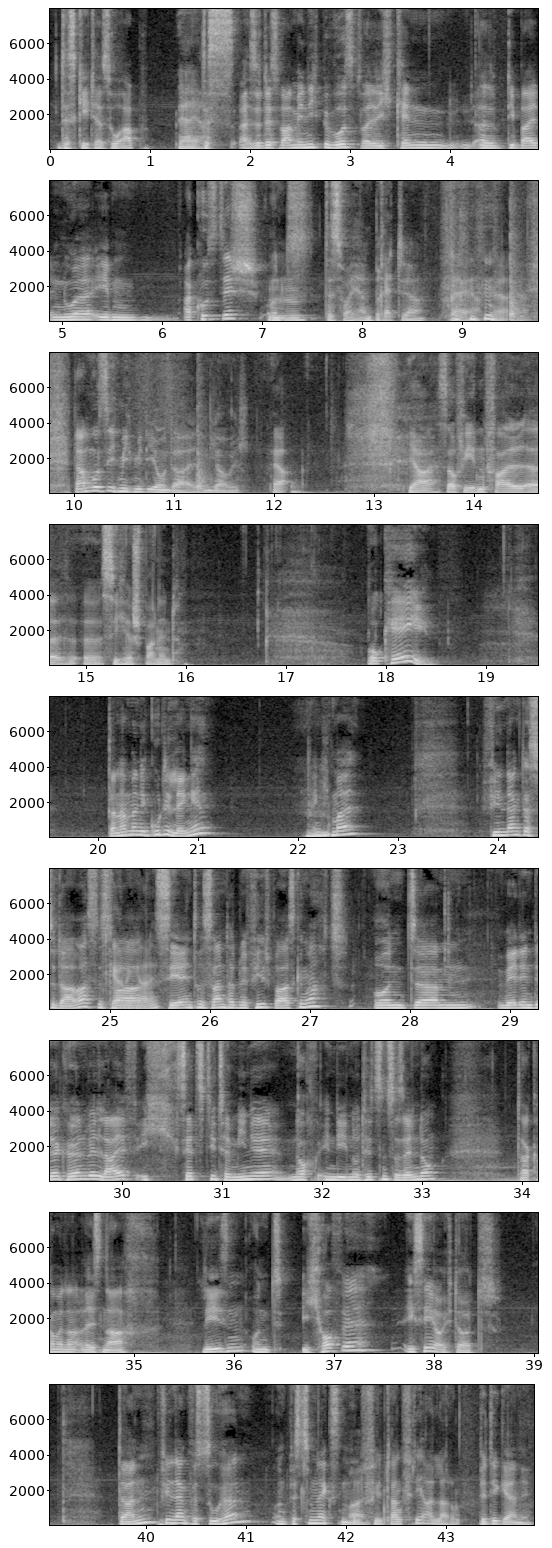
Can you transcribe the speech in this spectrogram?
Das geht ja so ab. Ja, ja. Das, also das war mir nicht bewusst, weil ich kenne also die beiden nur eben akustisch und Mhm. das war ja ein Brett, ja, ja. Da muss ich mich mit ihr unterhalten, glaube ich. Ja. Ja, ist auf jeden Fall äh, äh, sicher spannend. Okay. Dann haben wir eine gute Länge, Mhm. denke ich mal. Vielen Dank, dass du da warst. Es Gerne, war gerne. sehr interessant, hat mir viel Spaß gemacht. Und ähm, wer den Dirk hören will, live, ich setze die Termine noch in die Notizen zur Sendung. Da kann man dann alles nachlesen und ich hoffe, ich sehe euch dort. Dann vielen Dank fürs Zuhören und bis zum nächsten Mal. Und vielen Dank für die Einladung. Bitte gerne.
